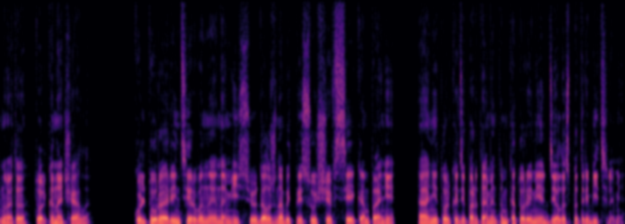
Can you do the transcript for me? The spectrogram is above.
Но это только начало. Культура, ориентированная на миссию, должна быть присуща всей компании, а не только департаментам, которые имеют дело с потребителями.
